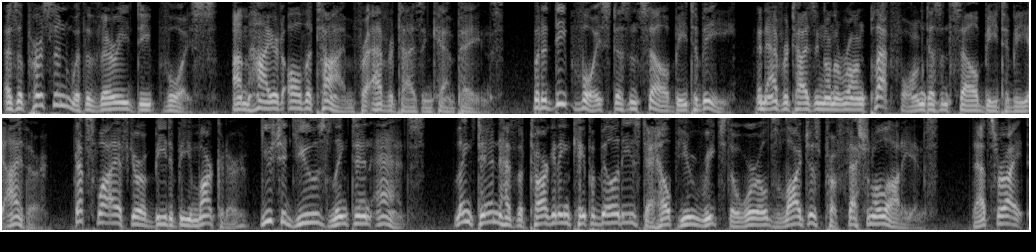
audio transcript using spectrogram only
As a person with a very deep voice, I'm hired all the time for advertising campaigns. But a deep voice doesn't sell B2B, and advertising on the wrong platform doesn't sell B2B either. That's why, if you're a B2B marketer, you should use LinkedIn ads. LinkedIn has the targeting capabilities to help you reach the world's largest professional audience. That's right,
